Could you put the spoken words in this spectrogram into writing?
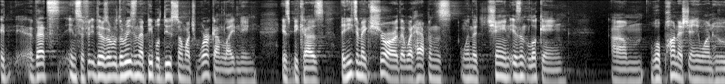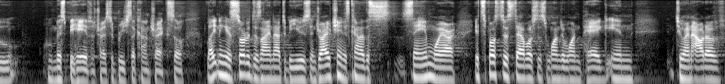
it, that's insufficient. The reason that people do so much work on Lightning is because they need to make sure that what happens when the chain isn't looking um, will punish anyone who who misbehaves or tries to breach the contract. So Lightning is sort of designed not to be used, and Drive Chain is kind of the same, where it's supposed to establish this one-to-one peg in to and out of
